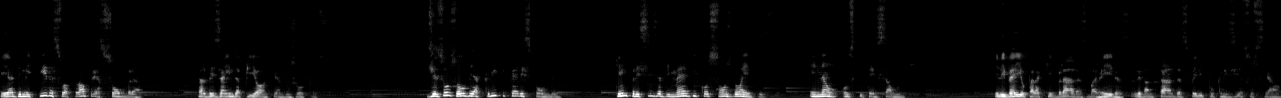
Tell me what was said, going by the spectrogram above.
é admitir a sua própria sombra, talvez ainda pior que a dos outros. Jesus ouve a crítica e responde: Quem precisa de médicos são os doentes, e não os que têm saúde. Ele veio para quebrar as barreiras levantadas pela hipocrisia social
